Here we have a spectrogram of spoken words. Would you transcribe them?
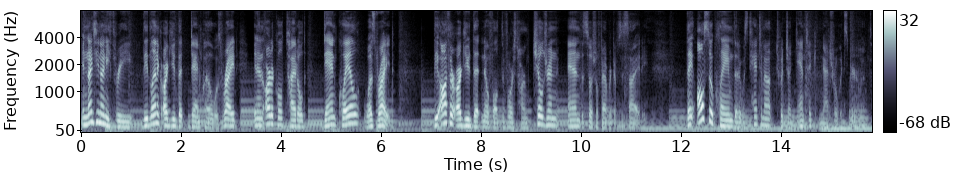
In 1993, The Atlantic argued that Dan Quayle was right in an article titled Dan Quayle Was Right. The author argued that no fault divorce harmed children and the social fabric of society. They also claimed that it was tantamount to a gigantic natural experiment.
